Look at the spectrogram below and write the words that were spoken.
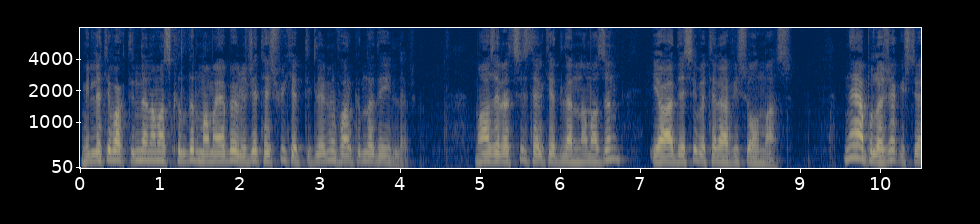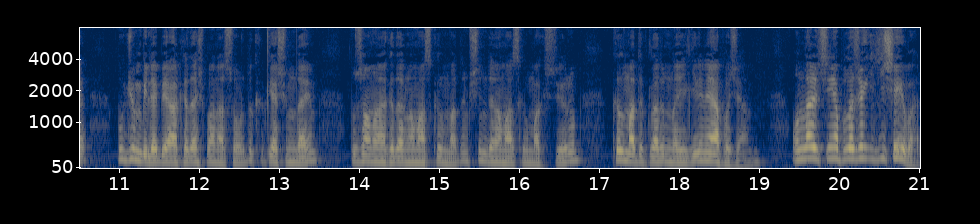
milleti vaktinde namaz kıldırmamaya böylece teşvik ettiklerinin farkında değiller. Mazeretsiz terk edilen namazın iadesi ve telafisi olmaz. Ne yapılacak? İşte bugün bile bir arkadaş bana sordu. 40 yaşımdayım. Bu zamana kadar namaz kılmadım. Şimdi namaz kılmak istiyorum. Kılmadıklarımla ilgili ne yapacağım? Onlar için yapılacak iki şey var.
